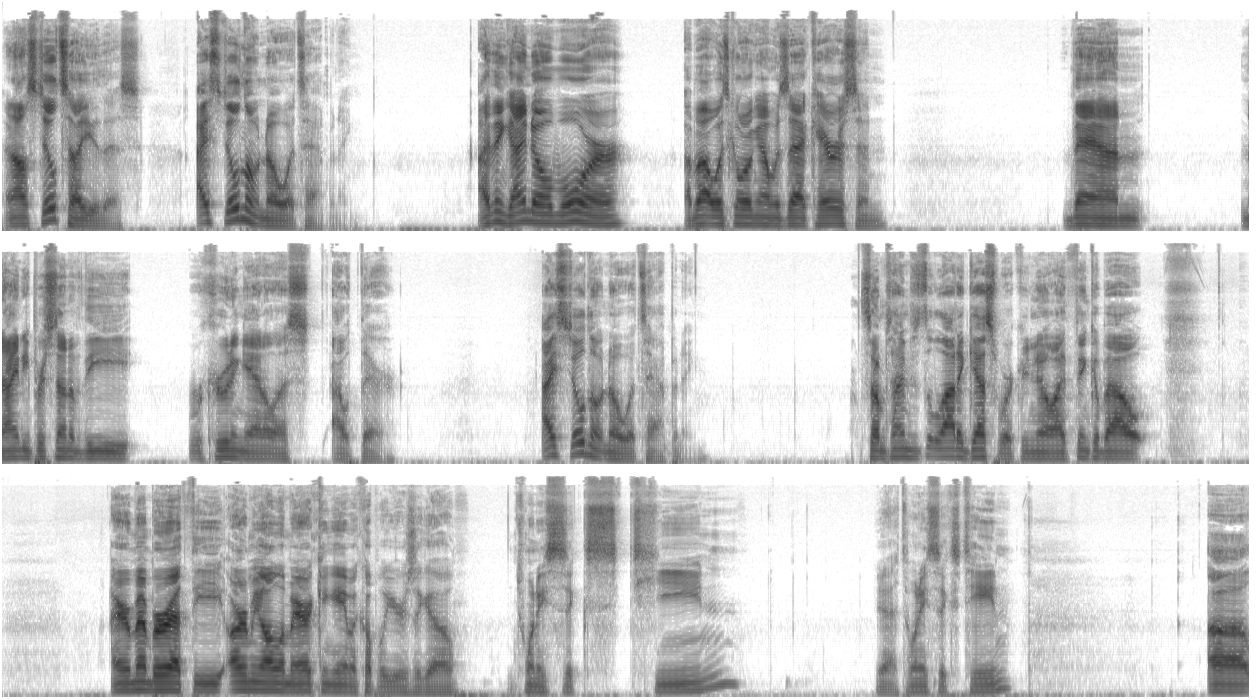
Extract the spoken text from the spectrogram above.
And I'll still tell you this I still don't know what's happening. I think I know more about what's going on with Zach Harrison than 90% of the recruiting analysts out there. I still don't know what's happening. Sometimes it's a lot of guesswork. You know, I think about I remember at the Army All American game a couple years ago, 2016. Yeah, 2016. Uh,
